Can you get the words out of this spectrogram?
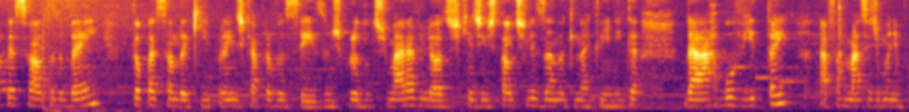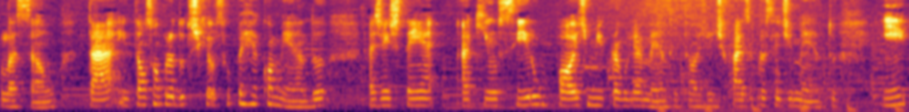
pessoal, tudo bem? Estou passando aqui para indicar para vocês uns produtos maravilhosos que a gente está utilizando aqui na clínica da Arbovitae, a farmácia de manipulação, tá? Então são produtos que eu super recomendo. A gente tem aqui um ciro, um pós-microagulhamento, então a gente faz o procedimento e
